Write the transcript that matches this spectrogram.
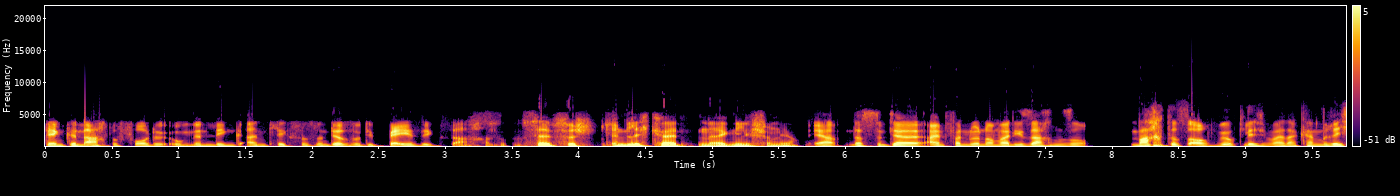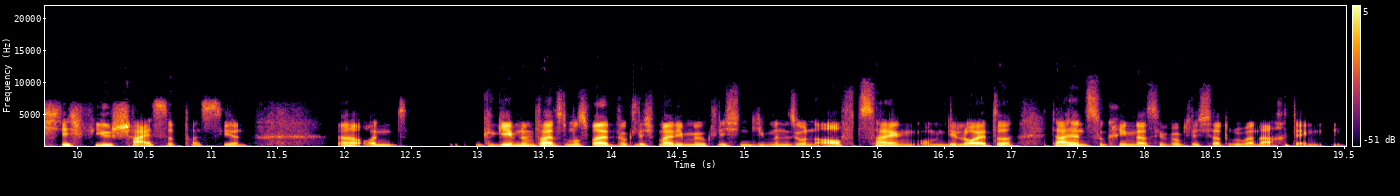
denke nach, bevor du irgendeinen Link anklickst. Das sind ja so die Basic-Sachen. Selbstverständlichkeiten eigentlich schon, ja. Ja, das sind ja einfach nur nochmal die Sachen so, mach das auch wirklich, weil da kann richtig viel Scheiße passieren. Ja, und gegebenenfalls muss man halt wirklich mal die möglichen Dimensionen aufzeigen, um die Leute dahin zu kriegen, dass sie wirklich darüber nachdenken.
